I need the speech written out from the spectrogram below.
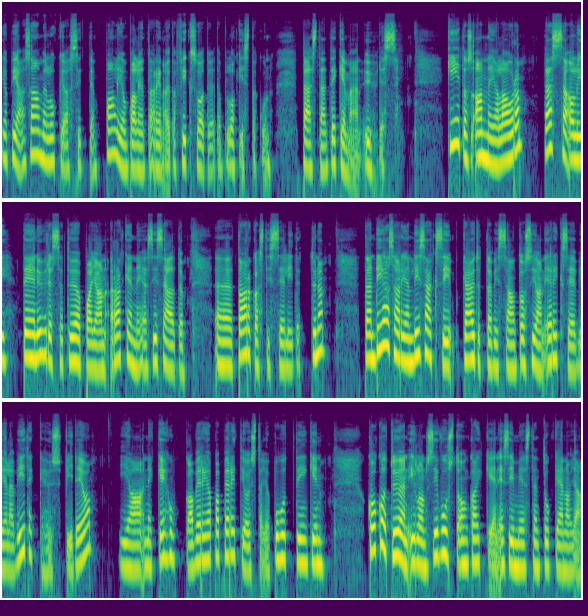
Ja pian saamme lukea sitten paljon paljon tarinoita fiksua työtä blogista, kun päästään tekemään yhdessä. Kiitos Anne ja Laura. Tässä oli Teen yhdessä työpajan rakenne ja sisältö ää, tarkasti selitettynä. Tämän diasarjan lisäksi käytettävissä on tosiaan erikseen vielä viitekehysvideo ja ne kehu kaveriapaperit, joista jo puhuttiinkin. Koko työn ilon sivusto on kaikkien esimiesten tukena ja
